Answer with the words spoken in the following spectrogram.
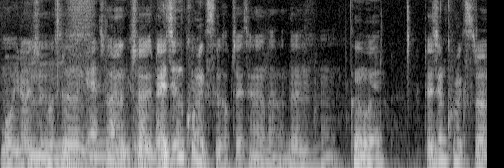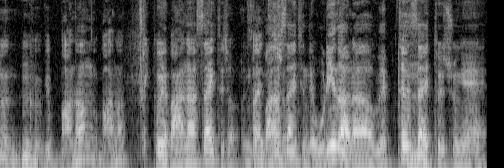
뭐 이런 식으로 음. 쓰는 게 저는 저것 레진. 코믹스 갑자기 생각나는데 음. 음. 그게 뭐예요? 레진 코믹스라는 음. 그게 만화 만화 그게 만화 사이트죠. 그러니까 사이트죠? 만화 사이트인데 우리나라 웹툰 음. 사이트 중에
